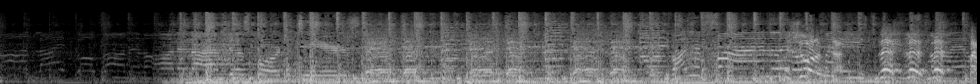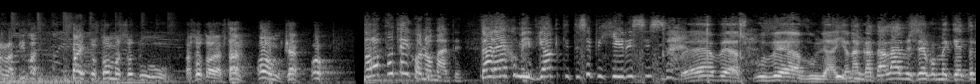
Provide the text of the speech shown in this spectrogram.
Λες. Πάρε να πίπα. Πάει το στόμα σου του... Αυτό το 7. Ωμ, πια. Ω. Τώρα πού τα οικονομάτε; Τώρα έχουμε ιδιόκτητη της επιχείρησης. Βέβαια, σπουδαία δουλειά. Για να καταλάβεις έχουμε και 3.000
